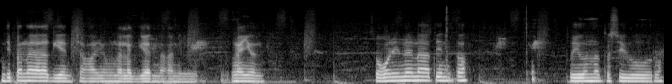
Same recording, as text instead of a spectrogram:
hindi pa nalagyan tsaka yung nalagyan na kanina ngayon so kunin na natin to tuyo na to siguro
